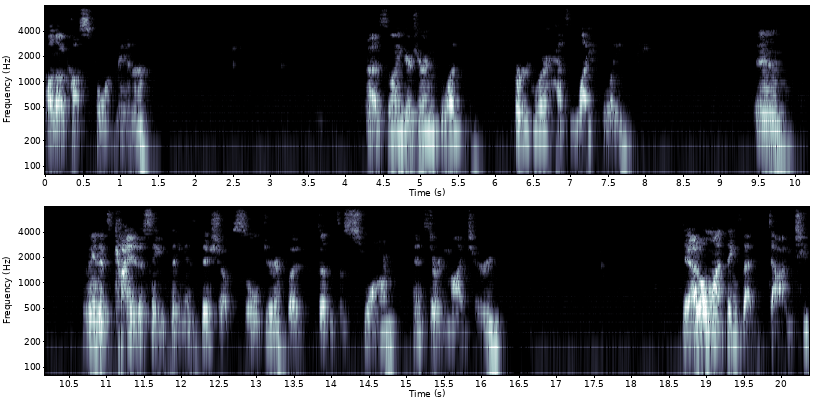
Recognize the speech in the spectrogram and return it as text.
Although it costs 4 mana. Uh, it's like your turn, Blood Burglar has lifelink. Eh. I mean, it's kind of the same thing as Bishop Soldier, but it's a swamp, and it's during my turn. Yeah, I don't want things that die too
